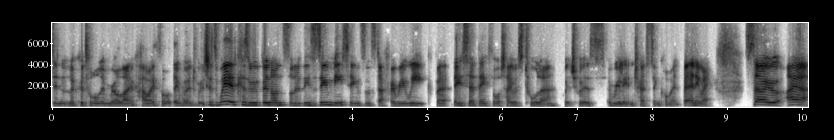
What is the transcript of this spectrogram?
didn't look at all in real life how I thought they would, which is weird because we've been on sort of these Zoom meetings and stuff every week. But they said they thought I was taller, which was a really interesting comment. But anyway, so I,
